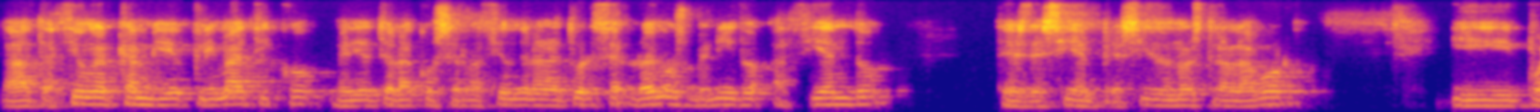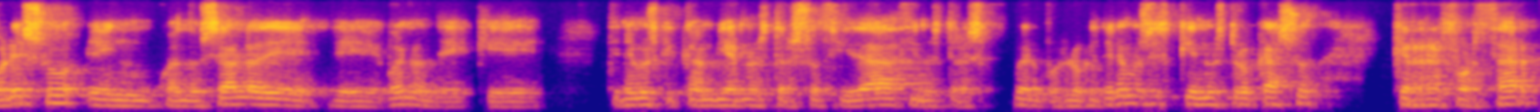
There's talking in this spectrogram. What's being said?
La adaptación al cambio climático, mediante la conservación de la naturaleza, lo hemos venido haciendo desde siempre, ha sido nuestra labor. Y por eso, cuando se habla de, bueno, de que tenemos que cambiar nuestra sociedad y nuestras... Bueno, pues lo que tenemos es que en nuestro caso que reforzar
